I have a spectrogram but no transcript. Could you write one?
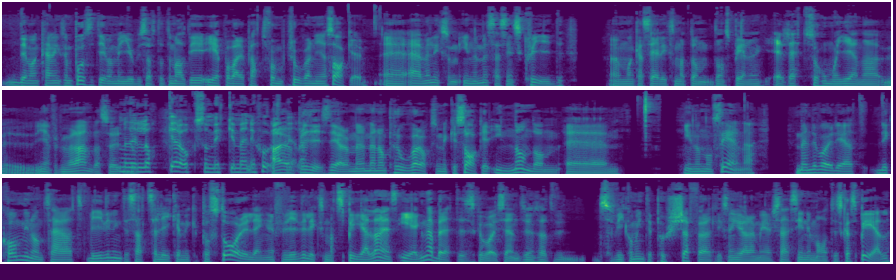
det man kan liksom positiva med Ubisoft är att de alltid är på varje plattform och provar nya saker. Eh, även liksom inom Assassin's Creed. Eh, man kan säga liksom att de, de spelen är rätt så homogena eh, jämfört med varandra. Så Men det lockar också mycket människor att Ja, spela. precis, det gör de. Men, men de provar också mycket saker inom de, eh, inom de serierna. Men det var ju det att det kom ju något så här att vi vill inte satsa lika mycket på story längre för vi vill liksom att spelarens egna berättelse ska vara i centrum. Så, att, så vi kommer inte pusha för att liksom göra mer så här cinematiska spel.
